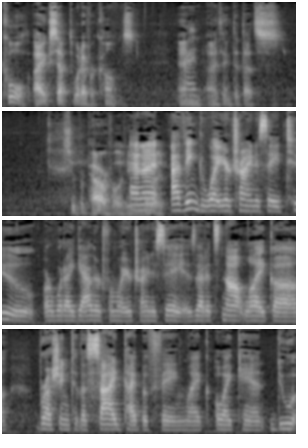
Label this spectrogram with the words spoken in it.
cool, I accept whatever comes, and I think that that's super powerful if you and can I, do it. I think what you're trying to say too or what i gathered from what you're trying to say is that it's not like a brushing to the side type of thing like oh i can't do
